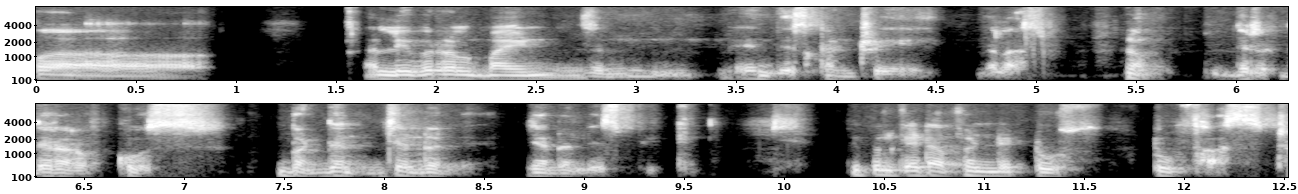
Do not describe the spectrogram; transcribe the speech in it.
uh, liberal minds in, in this country the last. No, there, there are, of course, but then generally, generally speaking, people get offended too, too fast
